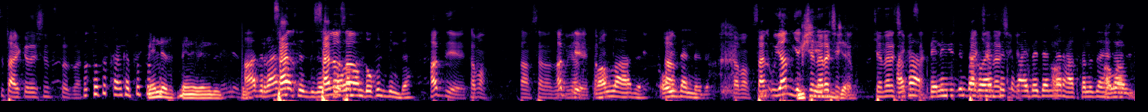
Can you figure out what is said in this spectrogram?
Tut arkadaşını tut o zaman. Tut tut tut kanka tut tut. Beni de tut beni beni de tut. Abi rank Sen- atıyoruz bize. sen o zaman- 9000'de. Hadi tamam. Tamam sen o zaman uyan. Tamam. Vallahi abi. O Tamam. yüzden dedim. tamam. Sen uyan ya şey kenara çekil. Kenara çekil sen. benim yüzümden royal çekeyim. kaybedenler hakkınızı helal Alan edin.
